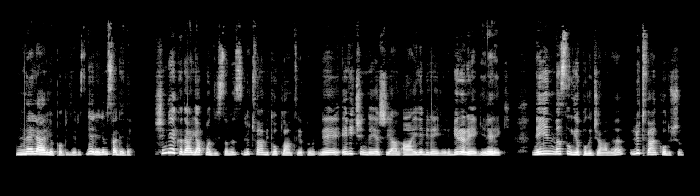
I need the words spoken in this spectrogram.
neler yapabiliriz? Gelelim sadede. Şimdiye kadar yapmadıysanız lütfen bir toplantı yapın ve ev içinde yaşayan aile bireyleri bir araya gelerek neyin nasıl yapılacağını lütfen konuşun.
